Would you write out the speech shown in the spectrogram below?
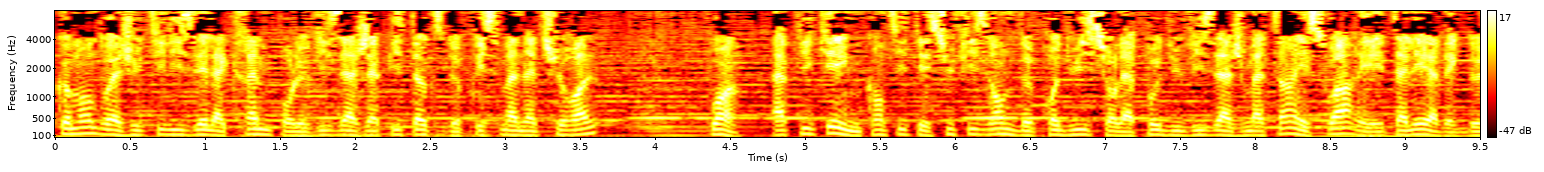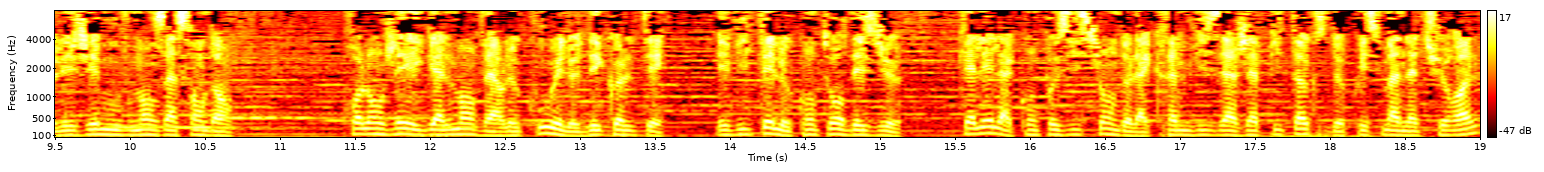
Comment dois-je utiliser la crème pour le visage Apitox de Prisma Natural? Point. Appliquez une quantité suffisante de produit sur la peau du visage matin et soir et étalez avec de légers mouvements ascendants. Prolongez également vers le cou et le décolleté. Évitez le contour des yeux. Quelle est la composition de la crème visage Apitox de Prisma Natural?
